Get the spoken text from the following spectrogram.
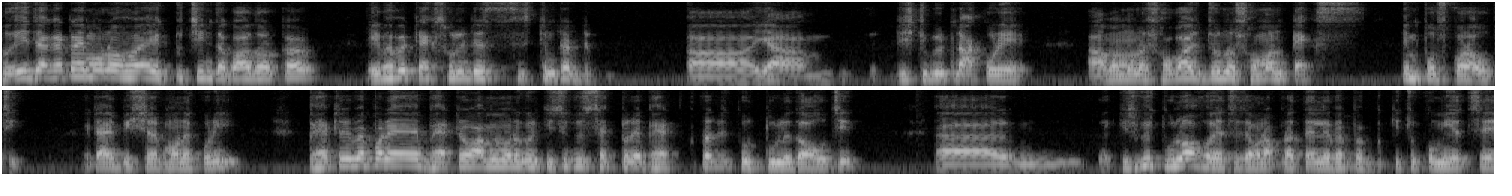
তো এই জায়গাটায় মনে হয় একটু চিন্তা করা দরকার। এইভাবে ট্যাক্স হলিডে সিস্টেমটা ইয়া ডিস্ট্রিবিউট না করে আমার মনে হয় সবার জন্য সমান ট্যাক্স ইম্পোজ করা উচিত। এটা আমি বিশ্বাস, মনে করি। ভ্যাটের ব্যাপারে, ভ্যাটও আমি মনে করি কিছু কিছু সেক্টরে ভ্যাট তুলে দেওয়া উচিত। কিছু কিছু তোলা হয়েছে, যেমন আপনার তেলের ব্যাপারে কিছু কমিয়েছে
